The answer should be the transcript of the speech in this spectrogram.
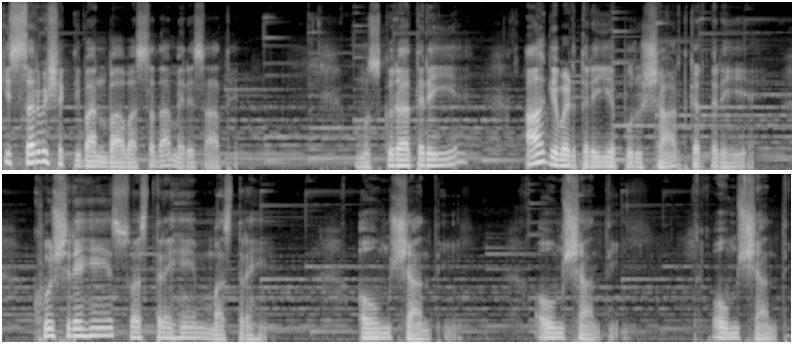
कि सर्वशक्तिवान बाबा सदा मेरे साथ हैं। मुस्कुराते रहिए, आगे बढ़ते रहिए, पुरुषार्थ करते रहिए। खुश रहें, स्वस्थ रहें, मस्त रहें। ओम शांति ओम शांति ओम शांति।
